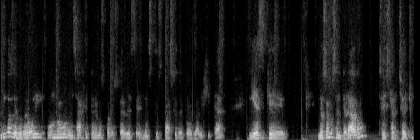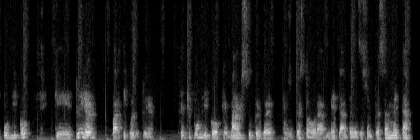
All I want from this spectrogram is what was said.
Amigos de hoy, un nuevo mensaje tenemos para ustedes en este espacio de Puebla Digital. Y es que nos hemos enterado, se ha hecho público, que Twitter, particular Twitter, se ha hecho público que Mark Zuckerberg, por supuesto ahora Meta, a través de su empresa Meta,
